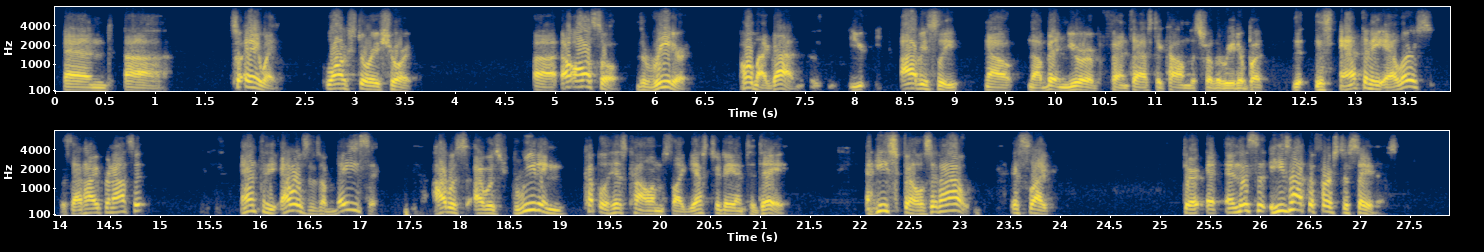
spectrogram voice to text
and uh, so anyway, long story short, uh, also the reader. Oh my God, you obviously now, now Ben, you're a fantastic columnist for the Reader, but th- this Anthony Ellers, is that how you pronounce it? Anthony Ellers is amazing. I was I was reading a couple of his columns like yesterday and today, and he spells it out. It's like there, and this he's not the first to say this.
